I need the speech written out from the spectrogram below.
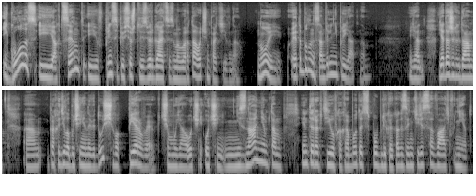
И голос, и акцент, и, в принципе, все, что извергается из моего рта, очень противно. Ну, и это было, на самом деле, неприятно. Я, я даже когда э, проходил обучение на ведущего, первое, к чему я очень-очень незнанием там интерактивов, как работать с публикой, как заинтересовать, нет.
